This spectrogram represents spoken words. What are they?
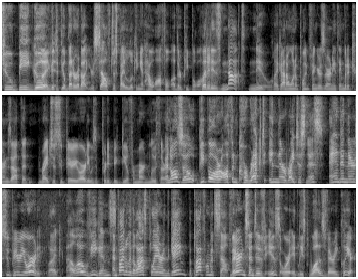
to be good. You get to feel better about yourself just by looking at how awful other people are. But it is not new. Like, I don't want to point fingers or anything, but it turns out that righteous superiority was a pretty big deal for Martin Luther. And also, people are often correct in their righteousness and in their superiority. Like, hello, vegans. And finally, the last player in the game, the platform itself. Their incentive is, or at least was, very clear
